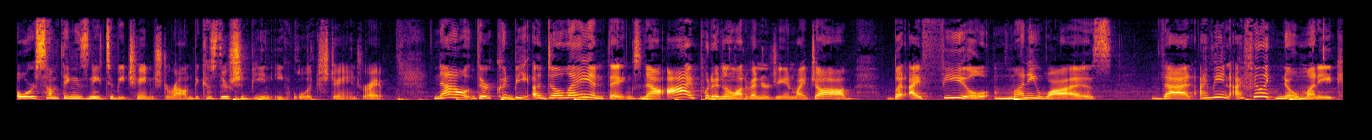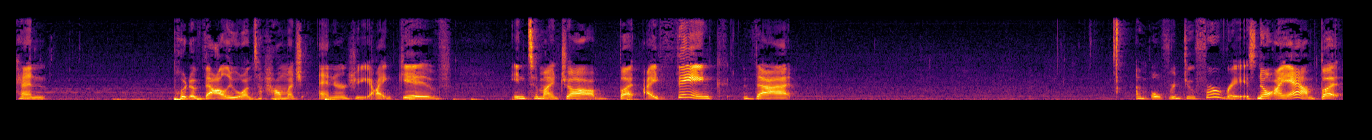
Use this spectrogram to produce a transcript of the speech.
Or some things need to be changed around because there should be an equal exchange, right? Now, there could be a delay in things. Now, I put in a lot of energy in my job, but I feel money wise that, I mean, I feel like no money can put a value onto how much energy I give into my job, but I think that I'm overdue for a raise. No, I am, but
